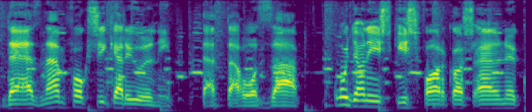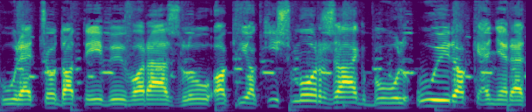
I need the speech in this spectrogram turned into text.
De ez nem fog sikerülni, tette hozzá. Ugyanis kis farkas elnök úr egy csodatévő varázsló, aki a kis morzsákból újra kenyeret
